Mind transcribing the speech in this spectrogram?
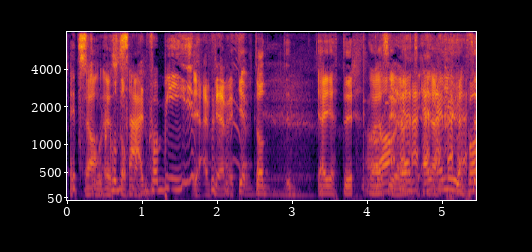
Et stort ja, konsern for bier! Jeg, jeg vet ikke Jeg gjetter når jeg sier det. jeg, jeg, jeg lurer på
